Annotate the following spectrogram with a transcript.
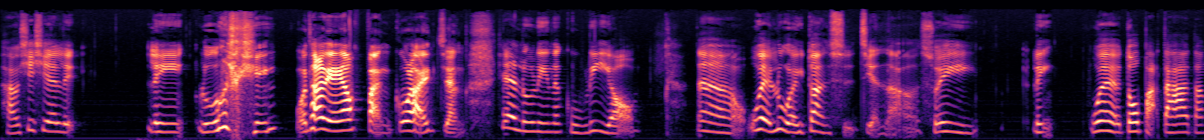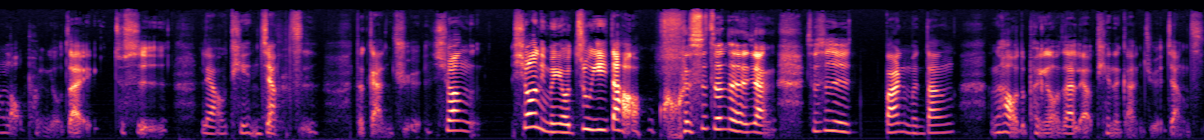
好，谢谢林林卢林，我差点要反过来讲，谢谢卢林的鼓励哦。那我也录了一段时间啦，所以另我也都把大家当老朋友在就是聊天这样子的感觉。希望希望你们有注意到，我是真的很想就是把你们当很好的朋友在聊天的感觉这样子。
